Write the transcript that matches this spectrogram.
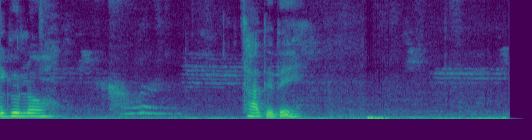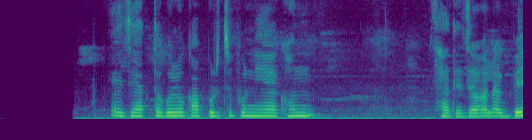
এগুলো ছাদে দেই। এই যে এতগুলো কাপড় চোপড় নিয়ে এখন ছাদে যাওয়া লাগবে।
